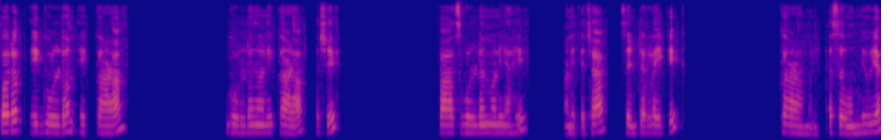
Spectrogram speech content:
परत एक गोल्डन एक काळा. गोल्डन आणि काळा असे पाच गोल्डन मणी आहे आणि त्याच्या सेंटरला एक एक काळा मणी असं होऊन घेऊया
